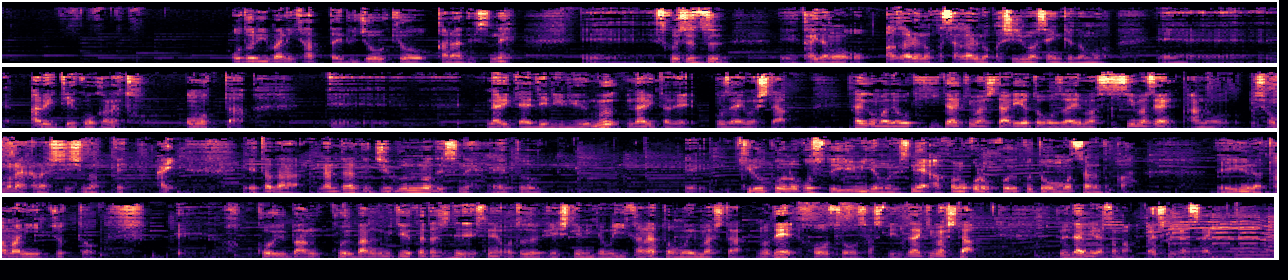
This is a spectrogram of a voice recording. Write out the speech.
踊り場に立っている状況からですね、えー、少しずつ、え、階段を上がるのか下がるのか知りませんけども、えー、歩いていこうかなと思った、えー、成田デリリウム成田でございました。最後までお聞きいただきましてありがとうございます。すいません。あの、しょうもない話してしまって。はい。えー、ただ、なんとなく自分のですね、えっ、ー、と、え記録を残すという意味でもですね、あ、この頃こういうことを思ってたのとか、えいうのはたまにちょっと、えこういう番、こういう番組という形でですね、お届けしてみてもいいかなと思いましたので、放送させていただきました。それでは皆様、おやすみなさい。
